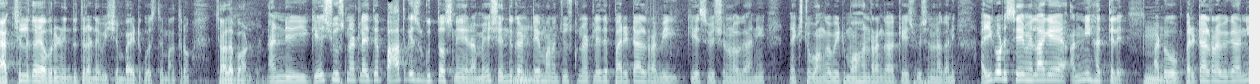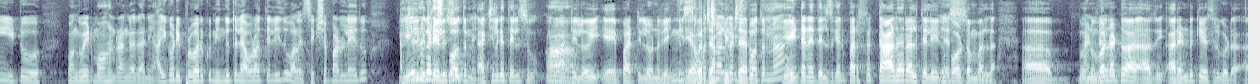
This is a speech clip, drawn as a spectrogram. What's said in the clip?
యాక్చువల్గా ఎవరు నిందితులు అనే విషయం బయటకు వస్తే మాత్రం చాలా బాగుంటుంది. అండ్ ఈ కేసు చూసినట్లయితే పాత కేసులు గుర్తొస్తున్నాయి రమేష్. ఎందుకంటే మనం చూసుకున్నట్లయితే పరిటాల రవి కేసు విషయంలో కానీ నెక్స్ట్ వంగవీటి మోహన్ రంగా కేసు విషయంలో కానీ అవి కూడా సేమ్ ఇలాగే అన్ని హత్యలే. అటు పరిటాల రవి కానీ ఇటు వంగవీటి మోహన్ రంగా కానీ అవి కూడా ఇప్పటి వరకు నిందితులు ఎవరో తెలియదు వాళ్ళకి శిక్ష పడలేదు. గడిచిపోతున్నాయి. యాక్చువల్గా తెలుసు. పార్టీలో ఏ పార్టీలో ఉన్న వ్యక్తిని ఎవరు చంపించారు ఏంటనే తెలుసు కానీ పర్ఫెక్ట్ ఆధారాలు తెలియకపోవటం వల్ల. ఆ, నువ్వు అన్నట్టు ఆ- అది ఆ రెండు కేసులు కూడా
